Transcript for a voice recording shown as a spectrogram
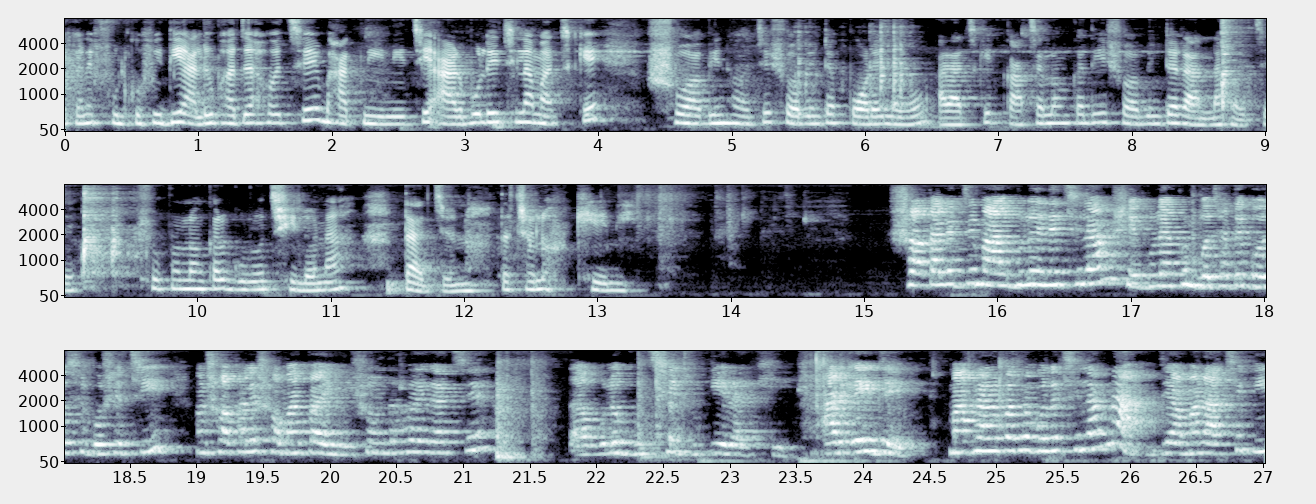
এখানে ফুলকপি দিয়ে আলু ভাজা হয়েছে ভাত নিয়ে নিয়েছি। আর বলেছিলাম আজকে সোয়াবিন হয়েছে, সোয়াবিনটা পরে নেব। আর আজকে কাঁচা লঙ্কা দিয়ে সোয়াবিনটা রান্না হয়েছে। শুকনো লঙ্কার গুঁড়ো ছিল না, তার জন্য। তা চলো খেয়ে নিই সকালের যে মালগুলো এনেছিলাম, সেগুলো এখন গোছাতে বসে বসেছি। সকালে সময় পাইনি, সন্ধ্যা হয়ে গেছে, তা ওগুলো গুছিয়ে ঢুকিয়ে রাখি। আর এই যে মাখানোর কথা বলেছিলাম না, যে আমার আছে কি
